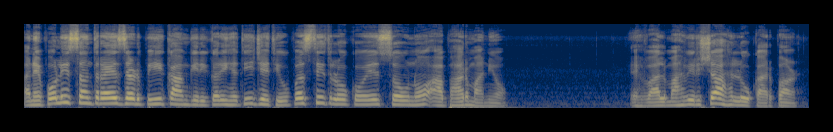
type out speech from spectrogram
અને પોલીસ તંત્રએ ઝડપી કામગીરી કરી હતી, જેથી ઉપસ્થિત લોકોએ સૌનો આભાર માન્યો. અહેવાલ, મહાવીર શાહ, લોકાર્પણ.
